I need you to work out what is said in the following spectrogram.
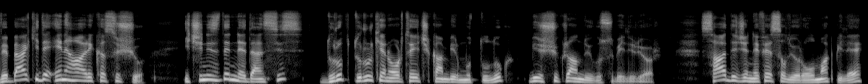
Ve belki de en harikası şu. İçinizde nedensiz, durup dururken ortaya çıkan bir mutluluk, bir şükran duygusu beliriyor. Sadece nefes alıyor olmak bile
